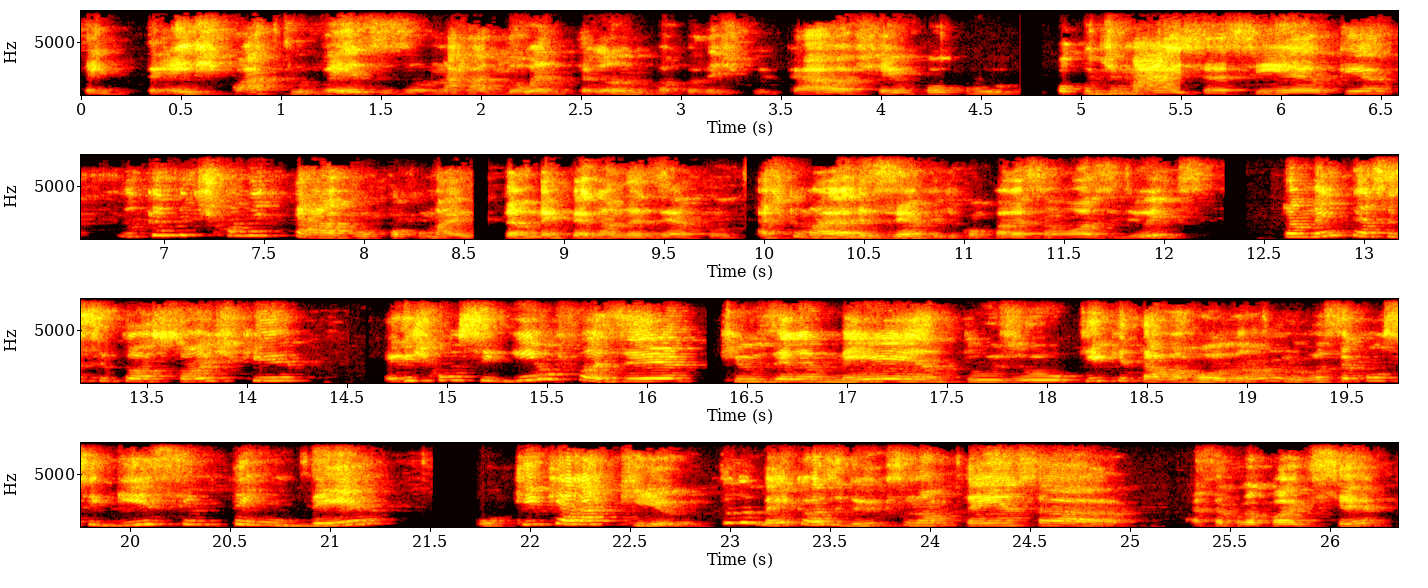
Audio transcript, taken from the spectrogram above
tem três, quatro vezes o narrador entrando para poder explicar. Eu achei um pouco, um pouco demais, assim, é o que, o que me desconectava um pouco mais. Também pegando exemplo, acho que o maior exemplo de comparação ao Ozzy Dwix, também tem essas situações que eles conseguiam fazer que os elementos, o que estava rolando, você conseguisse entender o que, que era aquilo. Tudo bem que o Ozzy Dwix não tem essa, essa proposta de ser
